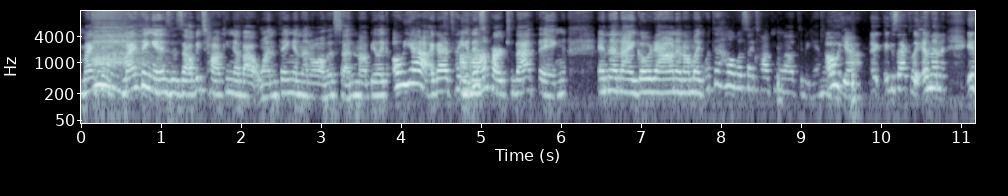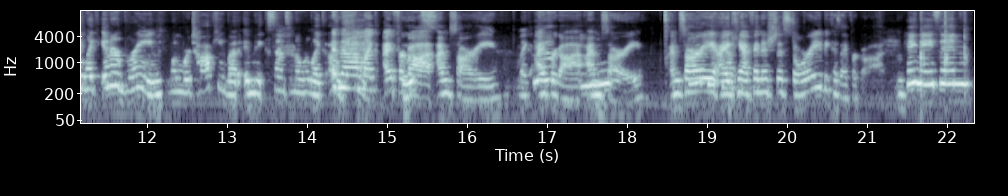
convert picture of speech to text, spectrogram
my thing, my thing is, is I'll be talking about one thing, and then all of a sudden I'll be like, "Oh yeah, I gotta tell you Uh-huh. this part to that thing," and then I go down and I'm like, "What the hell was I talking about to begin with?" oh yeah exactly and then it like in our brain when we're talking about it it makes sense and then we're like oh and then I'm like, I forgot. Oops. I'm sorry. Like I Yeah, forgot. I'm mhm. sorry. I'm sorry. I can't finish this story because I forgot. hey nathan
